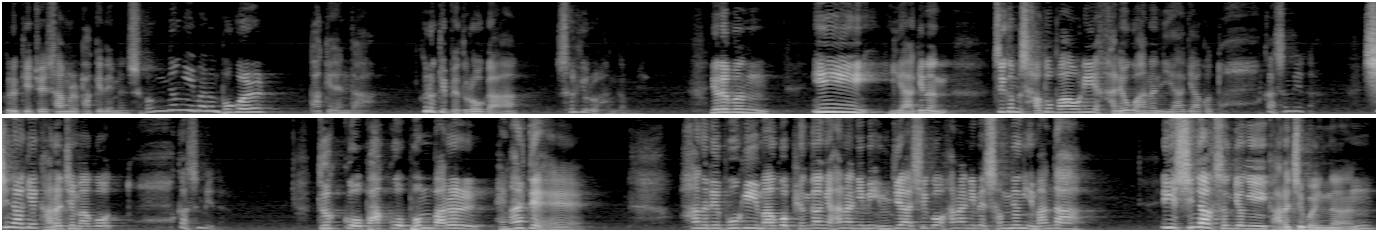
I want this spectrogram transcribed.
그렇게 죄 사함을 받게 되면 성령이 임하는 복을 받게 된다. 그렇게 베드로가 설교를 한 겁니다. 여러분 이 이야기는 지금 사도 바울이 하려고 하는 이야기하고 똑같습니다. 신약의 가르침하고 똑같습니다. 듣고 받고 본바를 행할 때 하늘의 복이 임하고 평강의 하나님이 임재하시고 하나님의 성령이 임한다. 이게 신약 성경이 가르치고 있는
